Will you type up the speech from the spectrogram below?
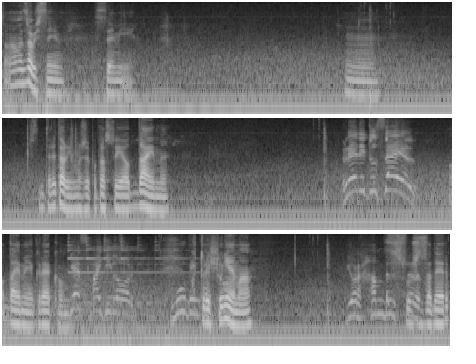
Co mamy zrobić z tymi... z tymi... Hmm. Z tym terytorium, może po prostu je oddajmy. Ready to sail! Oddajmy je Grekom, których tu nie ma. Cóż za lord.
